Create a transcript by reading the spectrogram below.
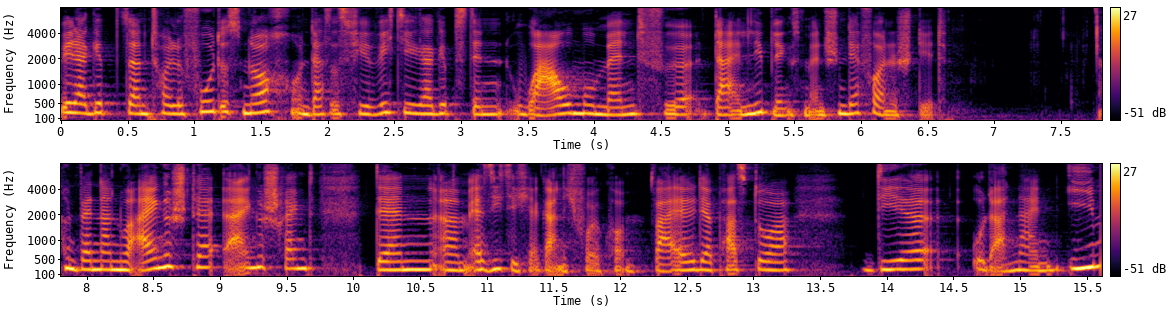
Weder gibt es dann tolle Fotos noch, und das ist viel wichtiger, gibt es den Wow-Moment für deinen Lieblingsmenschen, der vorne steht. Und wenn dann nur eingeschränkt, denn ähm, er sieht dich ja gar nicht vollkommen, weil der Pastor dir oder nein, ihm,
